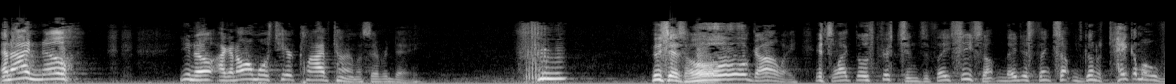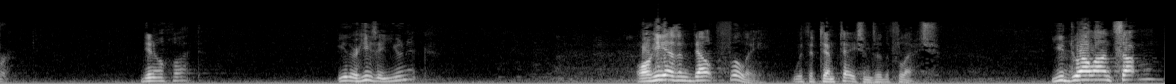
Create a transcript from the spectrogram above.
And I know, you know, I can almost hear Clive Thomas every day who says, Oh, golly, it's like those Christians. If they see something, they just think something's going to take them over. You know what? Either he's a eunuch or he hasn't dealt fully with the temptations of the flesh. You dwell on something,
